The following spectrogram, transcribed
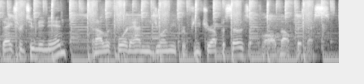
Thanks for tuning in, and I look forward to having you join me for future episodes of All About Fitness.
